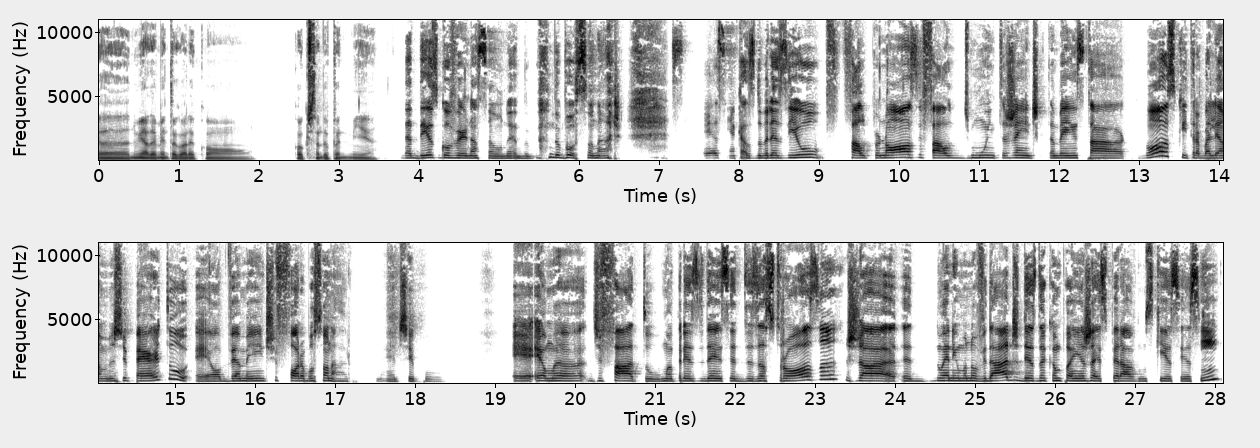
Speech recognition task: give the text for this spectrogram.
uh, nomeadamente agora com, com a questão da pandemia? Da desgovernação né, do, do Bolsonaro. É assim, a Casa do Brasil, falo por nós e falo de muita gente que também está conosco e trabalhamos de perto, é obviamente fora Bolsonaro, né? Tipo, é, é uma, de fato, uma presidência desastrosa, já é, não é nenhuma novidade, desde a campanha já esperávamos que ia ser assim.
